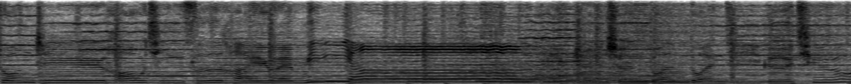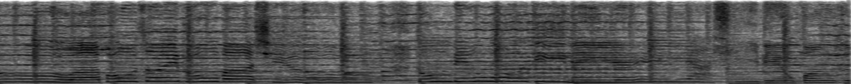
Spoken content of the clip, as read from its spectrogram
壮志豪情四海远名扬。人生短短几个秋啊，不醉不罢休。东边我的美人呀，西边黄河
